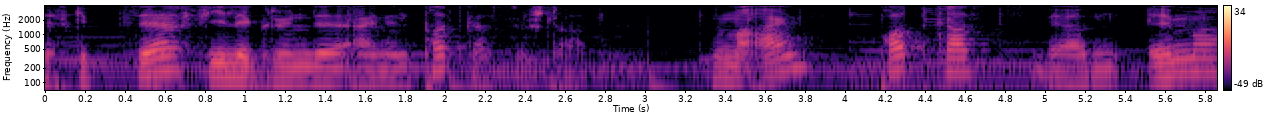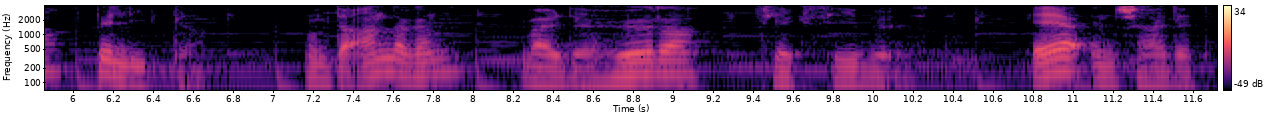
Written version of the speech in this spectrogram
Es gibt sehr viele Gründe, einen Podcast zu starten. Nummer 1. Podcasts werden immer beliebter. Unter anderem, weil der Hörer flexibel ist. Er entscheidet,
